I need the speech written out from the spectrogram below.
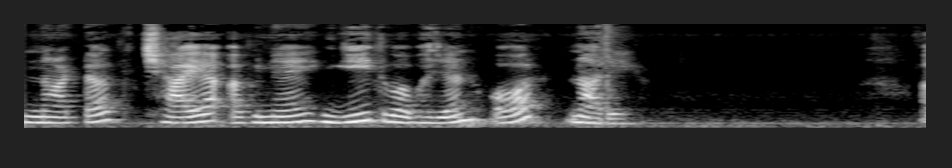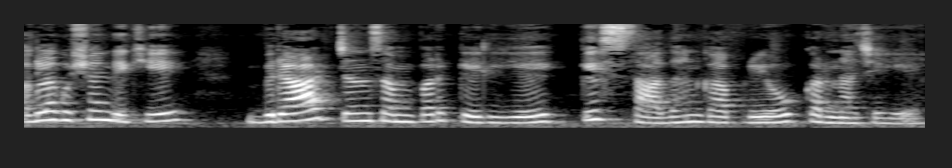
नाटक, छाया, अभिनय, गीत व भजन और नारे। अगला क्वेश्चन देखिए। विराट जनसंपर्क के लिए किस साधन का प्रयोग करना चाहिए?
